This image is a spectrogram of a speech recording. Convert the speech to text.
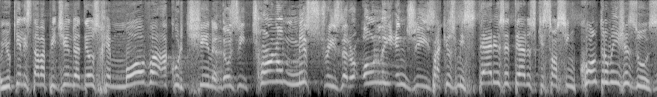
E o que ele estava pedindo é Deus remova a cortina para que os mistérios eternos que só se encontram em Jesus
